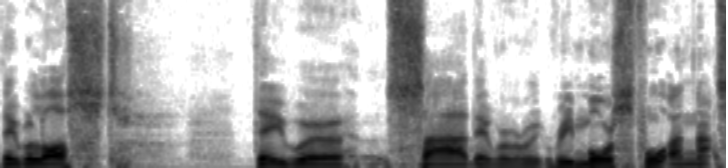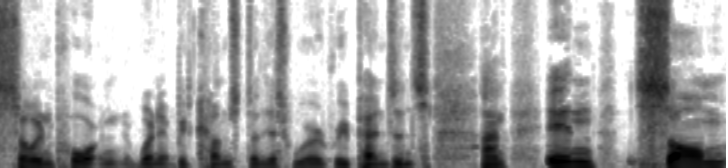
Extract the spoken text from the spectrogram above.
They were lost. They were sad. They were remorseful. And that's so important when it becomes to this word repentance. And in Psalm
